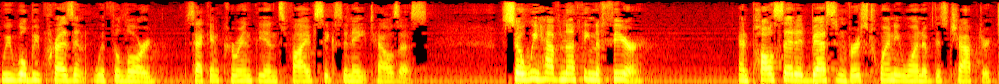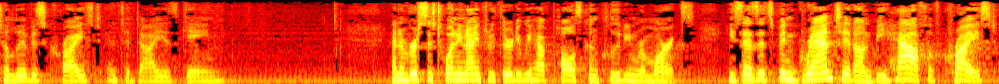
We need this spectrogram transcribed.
we will be present with the Lord. 2 Corinthians 5, 6, and 8 tells us. So we have nothing to fear. And Paul said it best in verse 21 of this chapter to live is Christ and to die is gain. And in verses 29 through 30, we have Paul's concluding remarks. He says, It's been granted on behalf of Christ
